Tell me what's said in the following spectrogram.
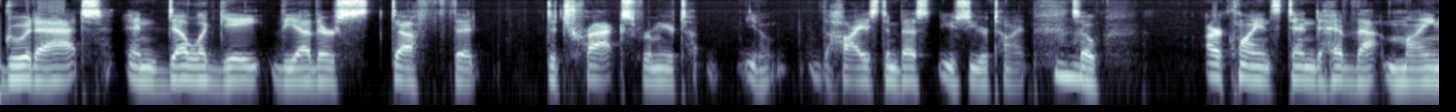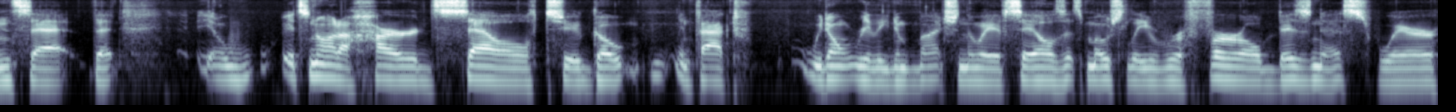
good at and delegate the other stuff that detracts from your time, you know, the highest and best use of your time. So our clients tend to have that mindset that you know it's not a hard sell to go in fact we don't really do much in the way of sales. It's mostly referral business where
